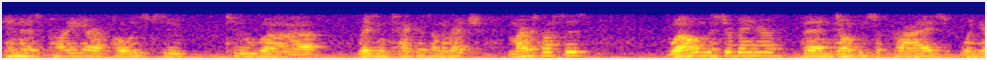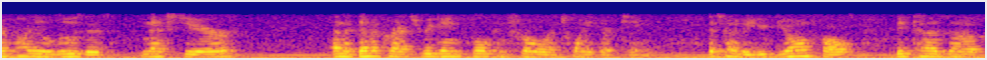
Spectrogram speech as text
him and his party are opposed to to uh, raising taxes on the rich, my response is, well, Mr. Boehner, then don't be surprised when your party loses next year and the Democrats regain full control in 2013. It's going to be your own fault because of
